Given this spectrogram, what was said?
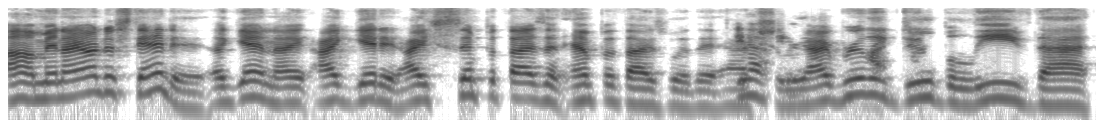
Um, and I understand it. Again, I I get it. I sympathize and empathize with it. Actually, yeah. I really do believe that,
